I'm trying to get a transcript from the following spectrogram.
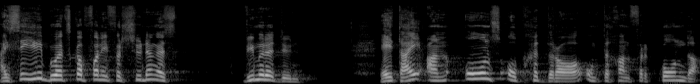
Hy sê hierdie boodskap van die versoening is wie moet dit doen? Het hy aan ons opgedra om te gaan verkondig.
